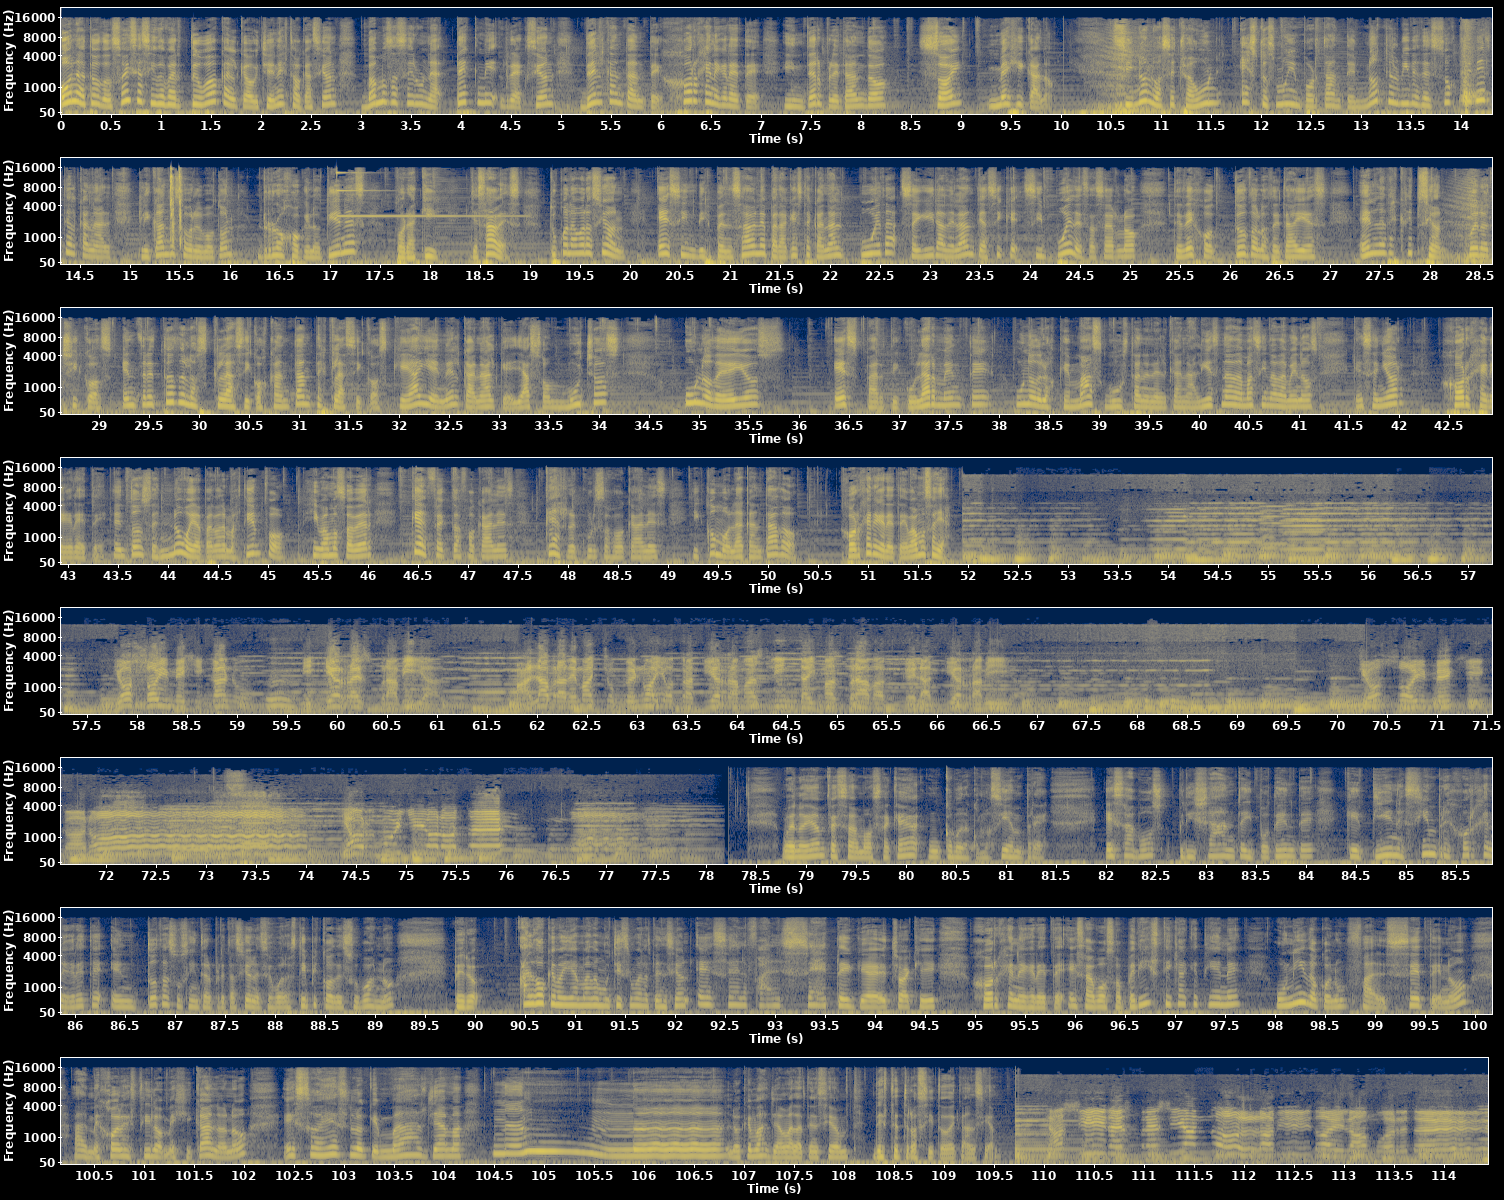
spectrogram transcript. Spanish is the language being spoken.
Hola a todos, soy Ceci Dover, tu vocal coach y en esta ocasión vamos a hacer una techni reacción del cantante Jorge Negrete interpretando Soy Mexicano. Si no lo has hecho aún, esto es muy importante, no te olvides de suscribirte al canal clicando sobre el botón rojo que lo tienes por aquí. Ya sabes, tu colaboración es indispensable para que este canal pueda seguir adelante, así que si puedes hacerlo, te dejo todos los detalles en la descripción. Bueno chicos, entre todos los clásicos, cantantes clásicos que hay en el canal, que ya son muchos, uno de ellos es particularmente uno de los que más gustan en el canal y es nada más y nada menos que el señor Jorge Negrete. Entonces no voy a perder más tiempo y vamos a ver qué efectos vocales qué recursos vocales y cómo la ha cantado Jorge Negrete. Vamos allá. Yo soy mexicano, mm. mi tierra es bravía. Palabra de macho que no hay otra tierra más linda y más brava que la tierra mía. Yo soy mexicano y orgullo lo tengo bueno, ya empezamos. Acá, como, como siempre, esa voz brillante y potente que tiene siempre Jorge Negrete en todas sus interpretaciones. Bueno, es típico de su voz, ¿no? Pero algo que me ha llamado muchísimo la atención es el falsete que ha hecho aquí Jorge Negrete, esa voz operística que tiene unido con un falsete, ¿no? Al mejor estilo mexicano, ¿no? Eso es lo que más llama lo que más llama la atención de este trocito de canción. Despreciando la vida y la muerte.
